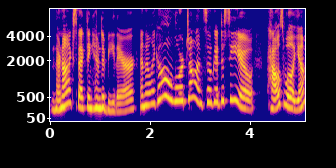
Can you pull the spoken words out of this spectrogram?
They're not expecting him to be there. And they're like, Oh, Lord John, so good to see you. How's William?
